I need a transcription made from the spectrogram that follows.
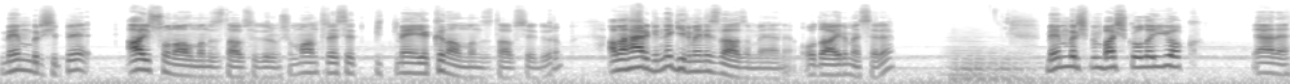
membership'i ay sonu almanızı tavsiye ediyorum. Şu Mant Reset bitmeye yakın almanızı tavsiye ediyorum. Ama her günde girmeniz lazım yani. O da ayrı mesele. Membership'in başka olayı yok. Yani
